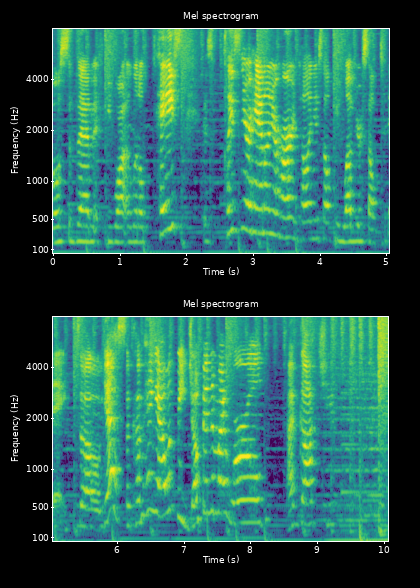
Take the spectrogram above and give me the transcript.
Most of them, if you want a little taste, is placing your hand on your heart and telling yourself you love yourself today. So, yes, so come hang out with me, jump into my world. I've got you.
